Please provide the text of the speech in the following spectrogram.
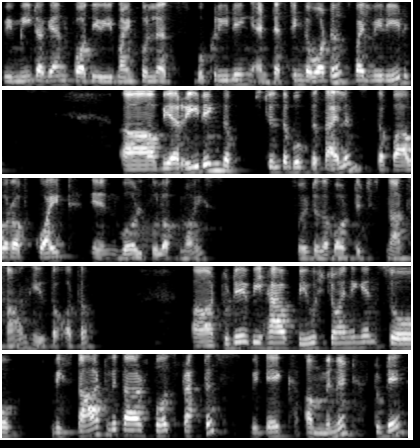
we meet again for the mindfulness book reading and testing the waters while we read. Uh, we are reading the still the book The Silence, The Power of Quiet in World Full of Noise. So it is about Thich Nhat Hanh. He is the author. Uh, today we have Piyush joining in. So we start with our first practice. We take a minute today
